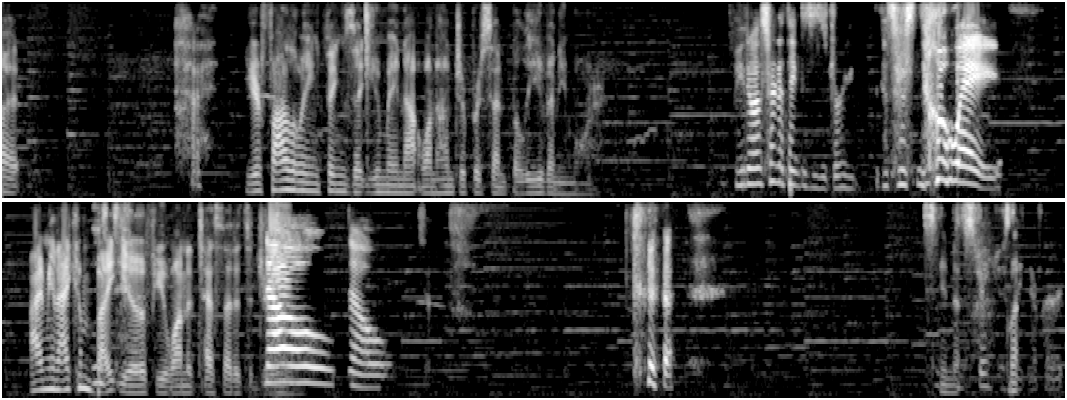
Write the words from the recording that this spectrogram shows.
But you're following things that you may not 100% believe anymore. You know, I'm starting to think this is a dream because there's no way. I mean, I can bite you if you want to test that it's a dream. No, no. it's You know, the strangest but- thing I've heard.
